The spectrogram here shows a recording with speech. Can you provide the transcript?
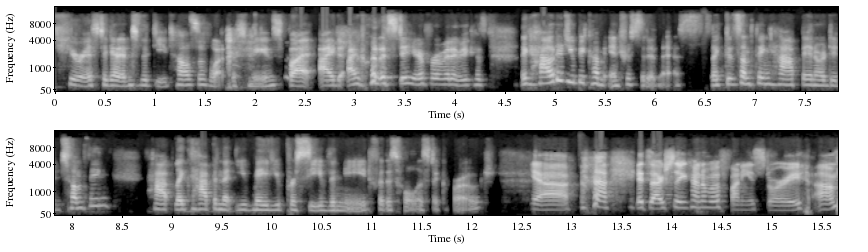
curious to get into the details of what this means, but I, I want to stay here for a minute because, like, how did you become interested in this? Like, did something happen, or did something hap- like happen that you made you perceive the need for this holistic approach? Yeah, it's actually kind of a funny story. Um,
